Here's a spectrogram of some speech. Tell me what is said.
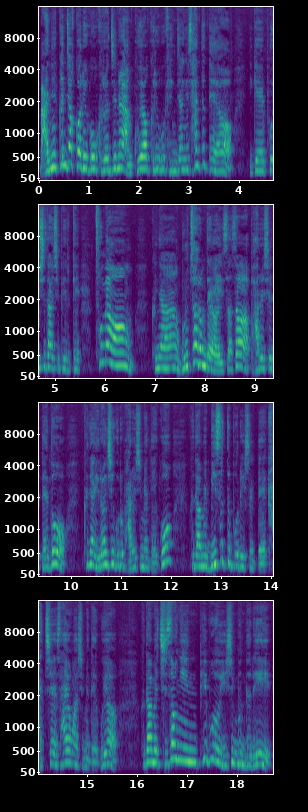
많이 끈적거리고 그러지는 않고요. 그리고 굉장히 산뜻해요. 이게 보시다시피 이렇게 투명 그냥 물처럼 되어 있어서 바르실 때도 그냥 이런 식으로 바르시면 되고 그 다음에 미스트 뿌리실 때 같이 사용하시면 되고요. 그 다음에 지성인 피부이신 분들이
